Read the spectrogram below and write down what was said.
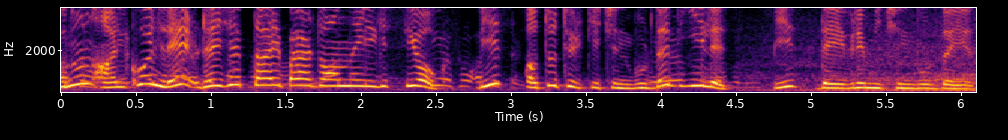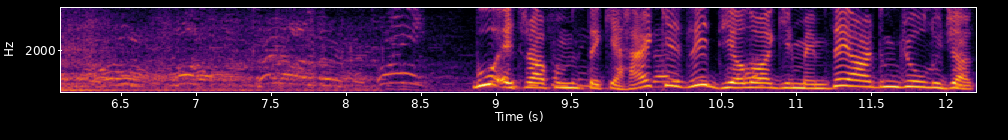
Bunun alkolle Recep Tayyip Erdoğan'la ilgisi yok. Biz Atatürk için burada değiliz. Biz devrim için buradayız. Bu etrafımızdaki herkesle diyaloğa girmemize yardımcı olacak.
